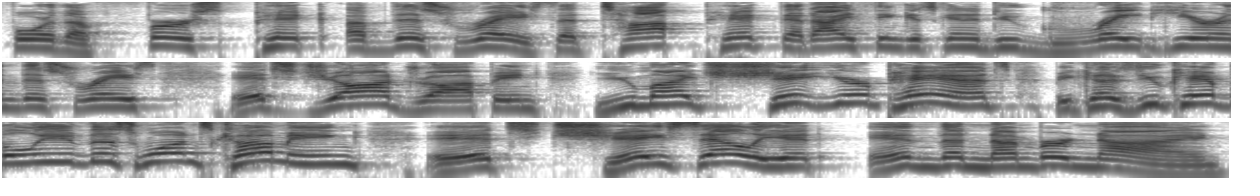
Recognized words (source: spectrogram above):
for the first pick of this race? The top pick that I think is going to do great here in this race. It's jaw dropping. You might shit your pants because you can't believe this one's coming. It's Chase Elliott in the number nine.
